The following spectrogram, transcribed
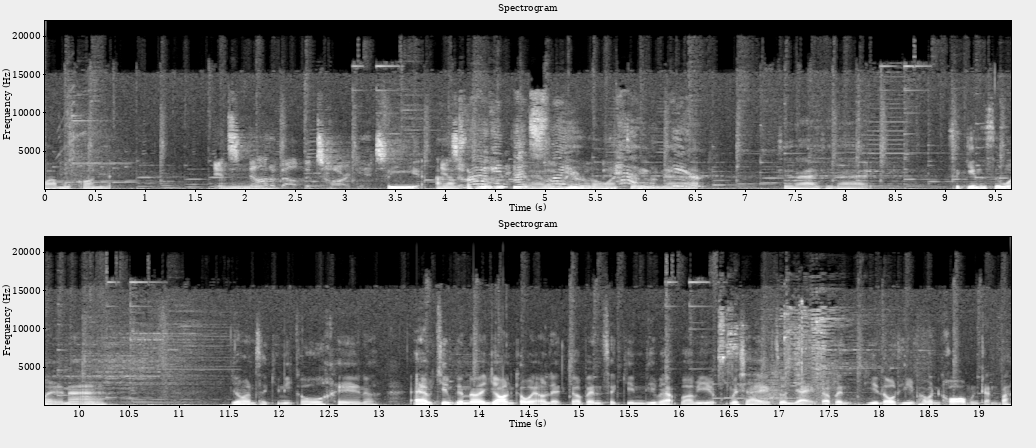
วามังกรเนี้ย It's Mm. not about the target. ปีอารามก็ทะลุมิติมาแล้วเฮ้ยเราว่าเจ๋งอะใช่ได้ใช่ได้ สกินสวยนะ ยอนสกินนี้ก็โอเคนะ แอบคิดกันนอะยอนกับไวโอเลตก็เป็นสกินที่แบบว่ามีไม่ใช่ส่วนใหญ่ก็เป็นฮีโร่ที่มีผ้าพันคอเหมือนกันปะ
